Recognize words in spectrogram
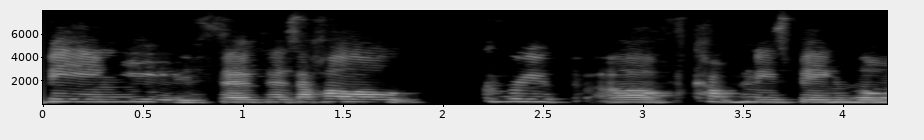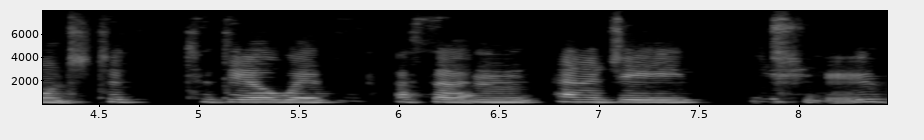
being used? So there's a whole group of companies being launched to to deal with a certain energy issue,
